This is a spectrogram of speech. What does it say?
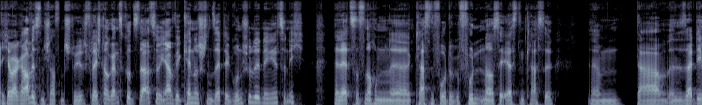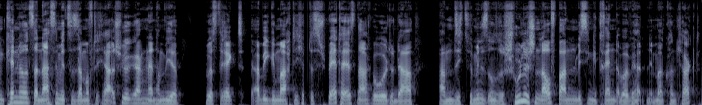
Ich habe Agrarwissenschaften studiert. Vielleicht noch ganz kurz dazu. Ja, wir kennen uns schon seit der Grundschule, den Nils und ich. Letztens noch ein äh, Klassenfoto gefunden aus der ersten Klasse. Ähm, da, seitdem kennen wir uns. Danach sind wir zusammen auf die Realschule gegangen. Dann haben wir Du hast direkt Abi gemacht, ich habe das später erst nachgeholt und da haben sich zumindest unsere schulischen Laufbahnen ein bisschen getrennt, aber wir hatten immer Kontakt.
